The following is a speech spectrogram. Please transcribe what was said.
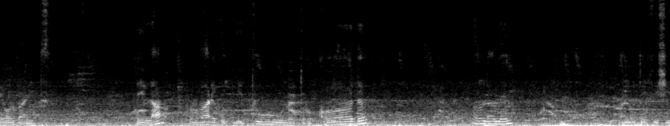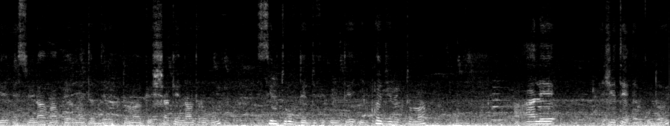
et on valide. Et là, on va recopier tout notre code. On l'amène à notre fichier et cela va permettre directement que chacun d'entre vous s'il trouve des difficultés il peut directement aller jeter un coup d'œil.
